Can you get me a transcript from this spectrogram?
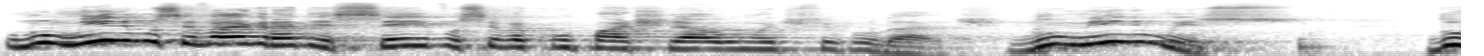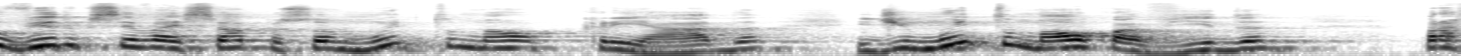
No mínimo você vai agradecer e você vai compartilhar alguma dificuldade. No mínimo isso. Duvido que você vai ser uma pessoa muito mal criada e de muito mal com a vida para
